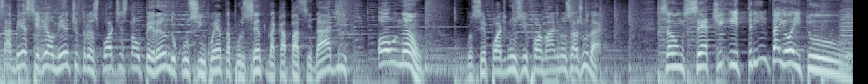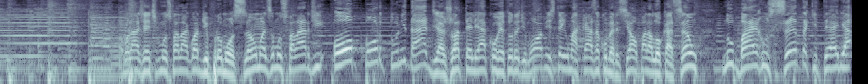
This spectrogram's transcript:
saber se realmente o transporte está operando com 50% da capacidade ou não. Você pode nos informar e nos ajudar. São 7h38. Vamos lá, gente. Vamos falar agora de promoção, mas vamos falar de oportunidade. A JLA Corretora de Imóveis tem uma casa comercial para locação no bairro Santa Quitéria.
